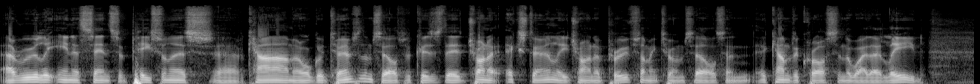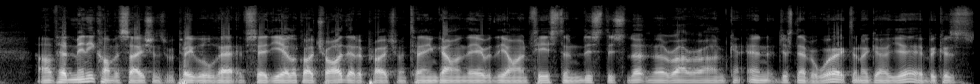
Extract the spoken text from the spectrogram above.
are really in a sense of peacefulness, uh, calm, and all good terms with themselves because they're trying to externally trying to prove something to themselves, and it comes across in the way they lead. I've had many conversations with people that have said, "Yeah, look, I tried that approach. My team going there with the iron fist and this, this, that, and, rah, rah, and, and it just never worked." And I go, "Yeah, because."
